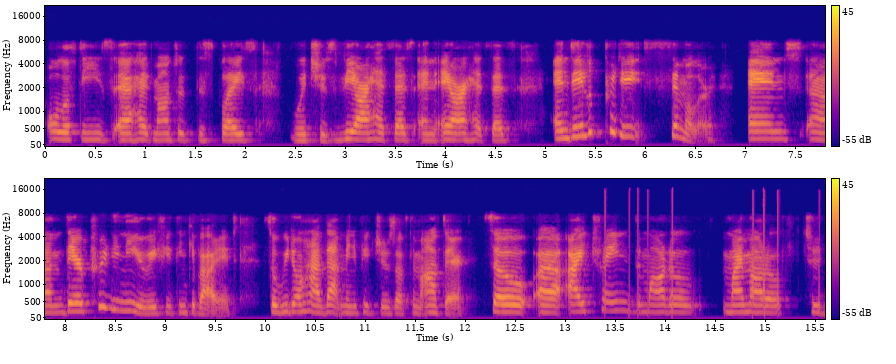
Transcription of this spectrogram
all of these uh, head-mounted displays, which is VR headsets and AR headsets, and they look pretty similar, and um, they're pretty new if you think about it. So we don't have that many pictures of them out there. So uh, I trained the model, my model, to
